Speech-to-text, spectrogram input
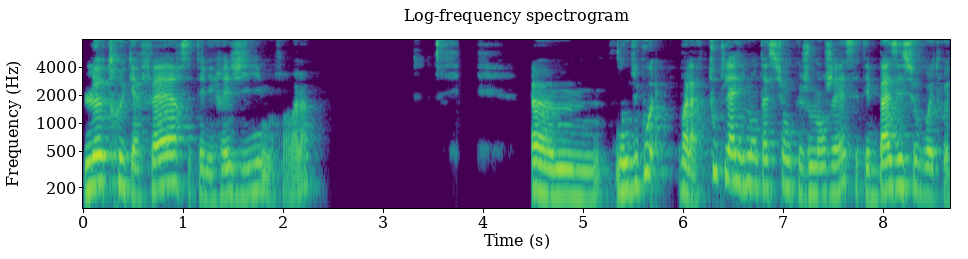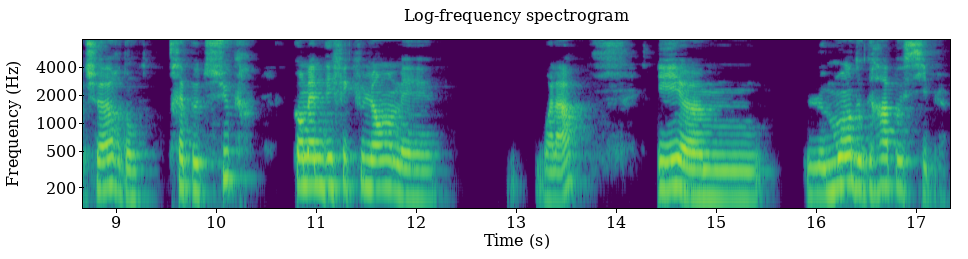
le truc à faire, c'était les régimes, enfin voilà. Euh, donc du coup, voilà, toute l'alimentation que je mangeais, c'était basé sur Weight Watcher, donc très peu de sucre, quand même des féculents, mais voilà, et le moins de gras possible.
